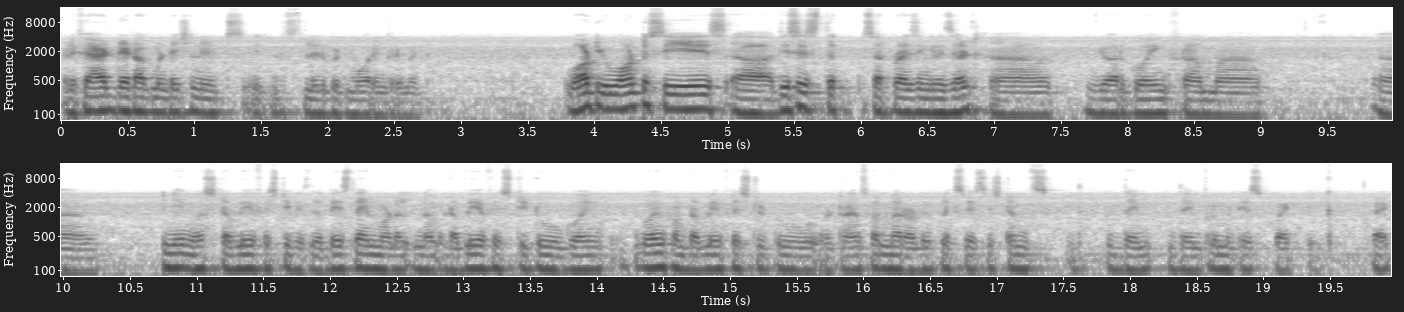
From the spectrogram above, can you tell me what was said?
And if you add data augmentation it's it's a little bit more increment what you want to see is uh, this is the surprising result. Uh, you are going from uh, uh, NeMo's WFST is the baseline model no, WFST to going going from WFST to transformer or duplex based systems the, the, improvement is quite big right?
